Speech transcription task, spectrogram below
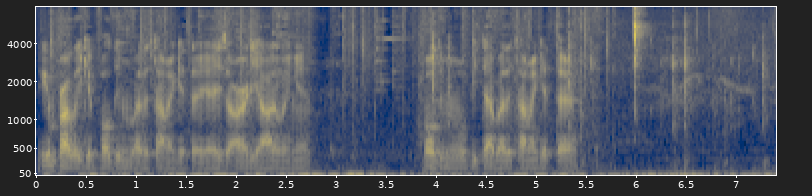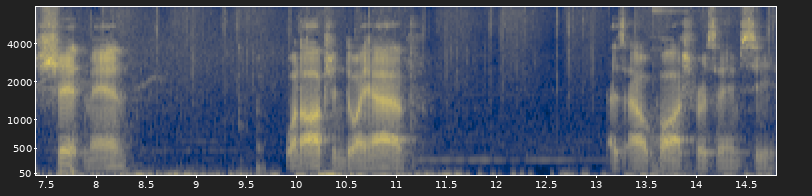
You can probably get Bull Demon by the time I get there. Yeah, he's already autoing it. Bull Demon will be dead by the time I get there. Shit, man. What option do I have as Outposh versus AMC?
